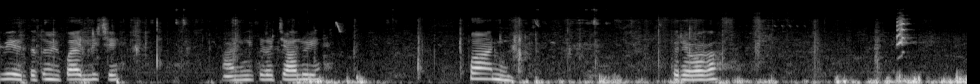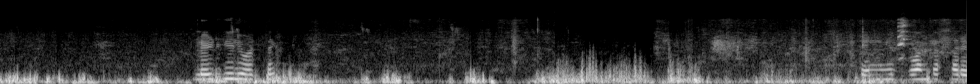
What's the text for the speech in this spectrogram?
विहीर तर तुम्ही पाहिलीच आहे. आणि इकडं चालू आहे. पाणी. तर हे बघा. लाइट गेली वाटतंय. त्यांनी दोन तास सारे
